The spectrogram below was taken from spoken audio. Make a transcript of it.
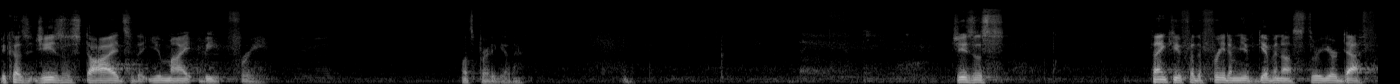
Because Jesus died so that you might be free. Let's pray together. Jesus, thank you for the freedom you've given us through your death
